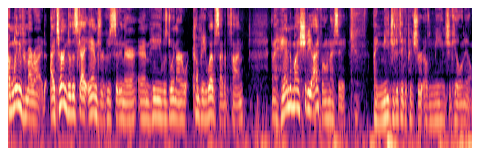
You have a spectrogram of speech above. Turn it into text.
I'm waiting for my ride. I turn to this guy, Andrew, who's sitting there, and he was doing our company website at the time. And I hand him my shitty iPhone and I say, I need you to take a picture of me and Shaquille O'Neal.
